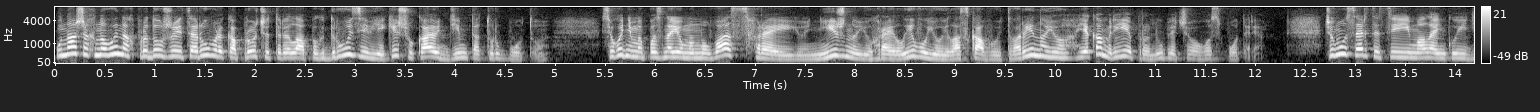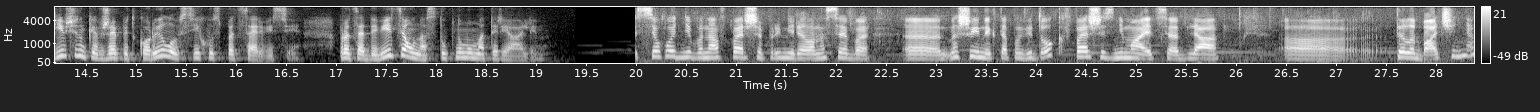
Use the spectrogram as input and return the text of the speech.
У наших новинах продовжується рубрика про чотирилапих друзів, які шукають дім та турботу. Сьогодні ми познайомимо вас з Фреєю, ніжною, грайливою і ласкавою твариною, яка мріє про люблячого господаря. Чому серце цієї маленької дівчинки вже підкорило всіх у спецсервісі? Про це дивіться у наступному матеріалі. Сьогодні вона вперше приміряла на себе е, нашийник та повідок. Вперше знімається для е, телебачення,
